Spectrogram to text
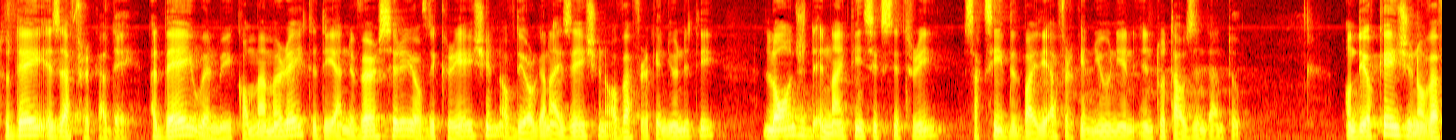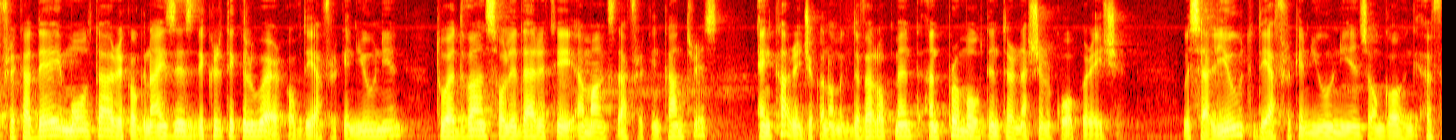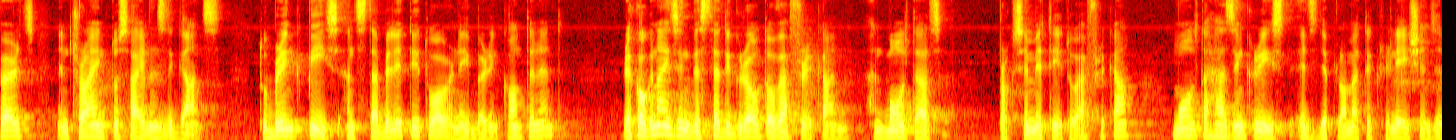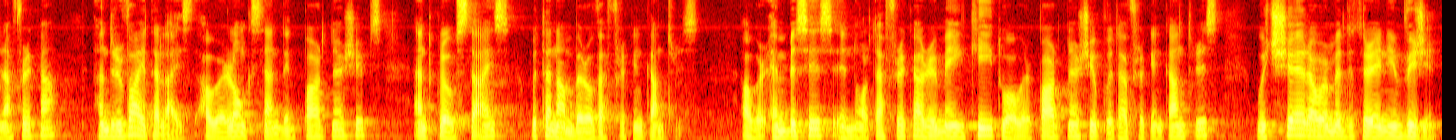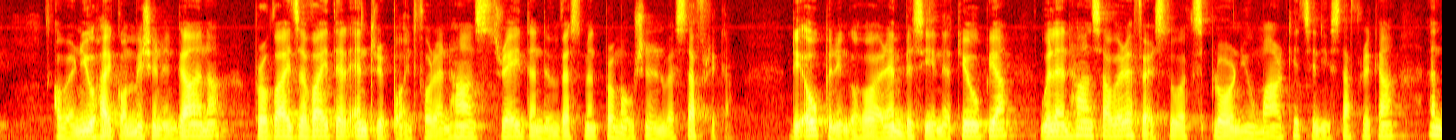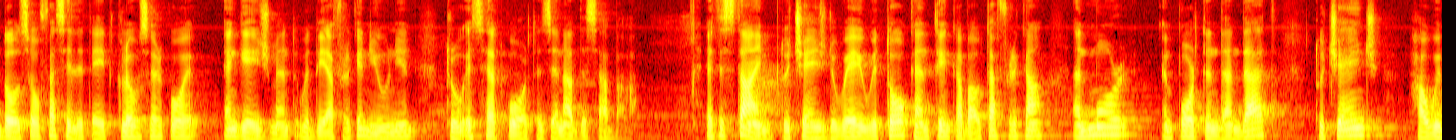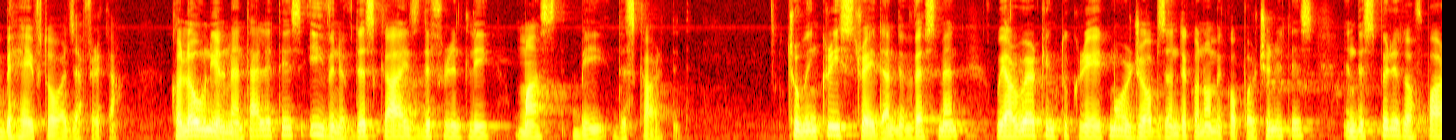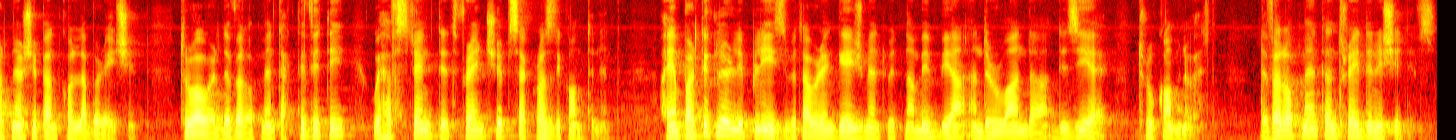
Today is Africa Day, a day when we commemorate the anniversary of the creation of the Organization of African Unity, launched in 1963, succeeded by the African Union in 2002. On the occasion of Africa Day, Malta recognizes the critical work of the African Union to advance solidarity amongst African countries, encourage economic development, and promote international cooperation. We salute the African Union's ongoing efforts in trying to silence the guns, to bring peace and stability to our neighboring continent, recognizing the steady growth of Africa and Malta's proximity to Africa, Malta has increased its diplomatic relations in Africa and revitalized our long-standing partnerships and close ties with a number of African countries. Our embassies in North Africa remain key to our partnership with African countries which share our Mediterranean vision. Our new High Commission in Ghana provides a vital entry point for enhanced trade and investment promotion in West Africa. The opening of our embassy in Ethiopia will enhance our efforts to explore new markets in East Africa and also facilitate closer engagement with the African Union through its headquarters in Addis Ababa. It is time to change the way we talk and think about Africa, and more important than that, to change how we behave towards Africa. Colonial mentalities, even if disguised differently, must be discarded. Through increased trade and investment, we are working to create more jobs and economic opportunities in the spirit of partnership and collaboration. Through our development activity, we have strengthened friendships across the continent. I am particularly pleased with our engagement with Namibia and Rwanda this year through Commonwealth development and trade initiatives.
